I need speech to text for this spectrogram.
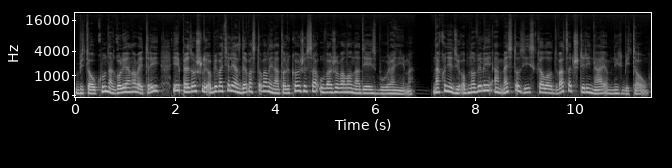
Bytovku na Golianovej 3 jej predošli obyvatelia zdevastovali natoľko, že sa uvažovalo nad jej zbúraním. Nakoniec ju obnovili a mesto získalo 24 nájomných bytov.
